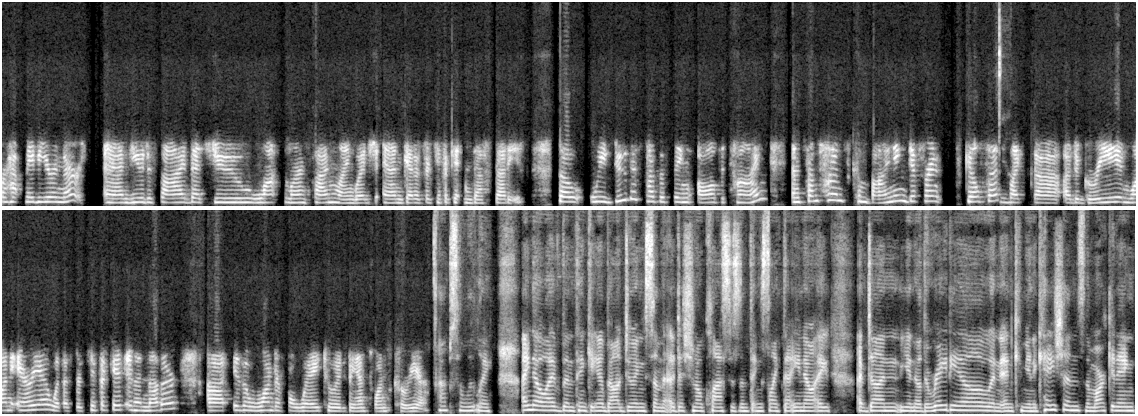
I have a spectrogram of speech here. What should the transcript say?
perhaps maybe you're a nurse and you decide that you want to learn sign language and get a certificate in deaf studies. So we do this type of thing all the time, and sometimes combining different skill sets, Yeah. like uh, a degree in one area with a certificate in another, uh, is a wonderful way to advance one's career. Absolutely. I know I've been thinking about doing some additional classes and things like that. You know, I, I've done, you know, the radio and, and communications, the marketing,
